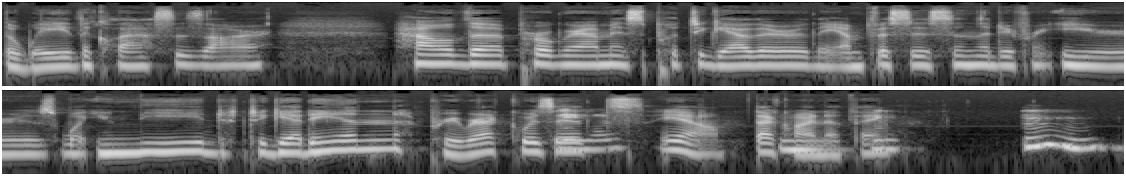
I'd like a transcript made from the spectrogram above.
the way the classes are, how the program is put together, the emphasis in the different years, what you need to get in, prerequisites, yeah, yeah that kind mm-hmm. of thing. Mm-hmm.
